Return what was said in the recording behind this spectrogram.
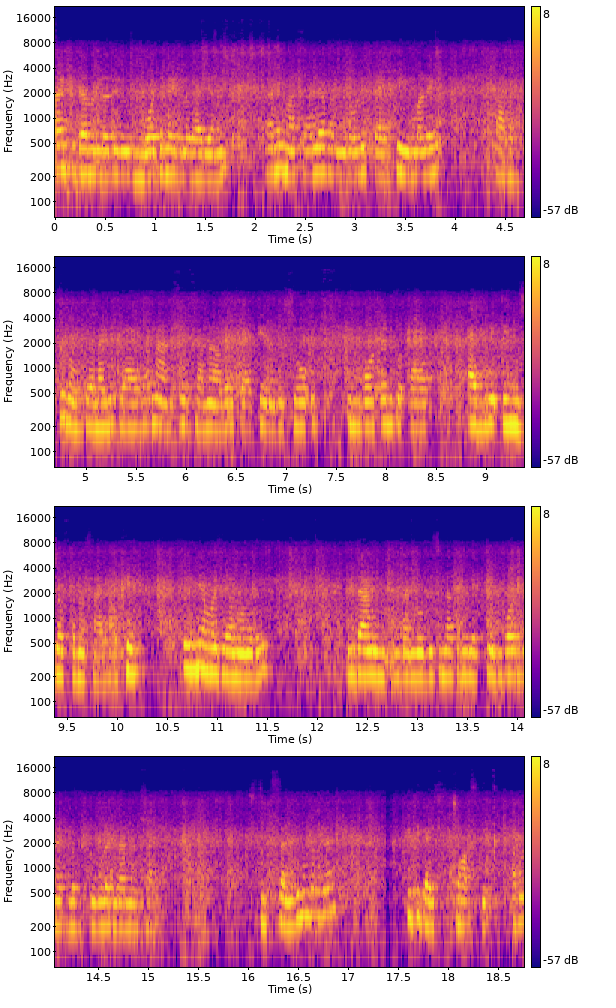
ആയിട്ട് ഇടാന്നുള്ളൊരു ഇമ്പോർട്ടന്റ് ആയിട്ടുള്ള കാര്യമാണ്. കാരണം മസാല പറഞ്ഞുകൊണ്ട് പാക്ക് ചെയ്യുമ്പോഴേ കറക്റ്റ് നോക്കുകയാണ് അതിന്റെ ഫ്ലേവറിനനുസരിച്ചാണ് അവർ പാക്ക് ചെയ്യുന്നത്. So it's important to add every inch of masala okay ഇനി നമ്മൾ ചെയ്യാൻ പോകുന്നത് ഇതാണ് എന്താ നൂഡിൽസ് ഉണ്ടാക്കുന്നതിൽ ഏറ്റവും ഇമ്പോർട്ടന്റ് ആയിട്ടുള്ള ടൂൾ എന്താണെന്ന് വെച്ചാൽ സ്റ്റിക്സ് അല്ലെങ്കിൽ പറയുക? കിട്ടി കഴിച്ച് ചോപ്പ് അപ്പോൾ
